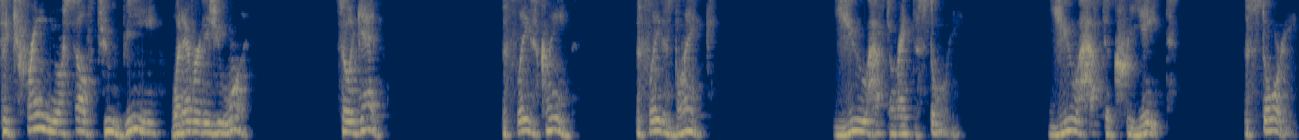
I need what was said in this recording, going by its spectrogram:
to train yourself to be whatever it is you want. So again, the slate is clean. The slate is blank. You have to write the story. You have to create the story.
